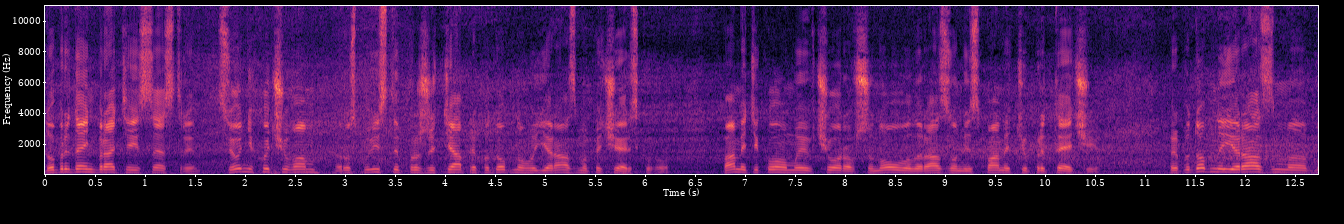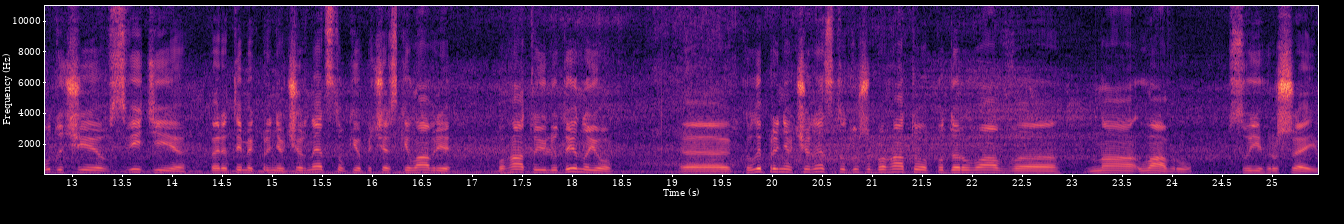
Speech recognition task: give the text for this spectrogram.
Добрий день, браття і сестри. Сьогодні хочу вам розповісти про життя преподобного Єразма Печерського, пам'ять якого ми вчора вшановували разом із пам'яттю притечі. Преподобний Єразм, будучи в світі перед тим, як прийняв чернецтво в Києво-Печерській лаврі, багатою людиною, е, коли прийняв чернецтво, дуже багато подарував е, на лавру своїх грошей.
